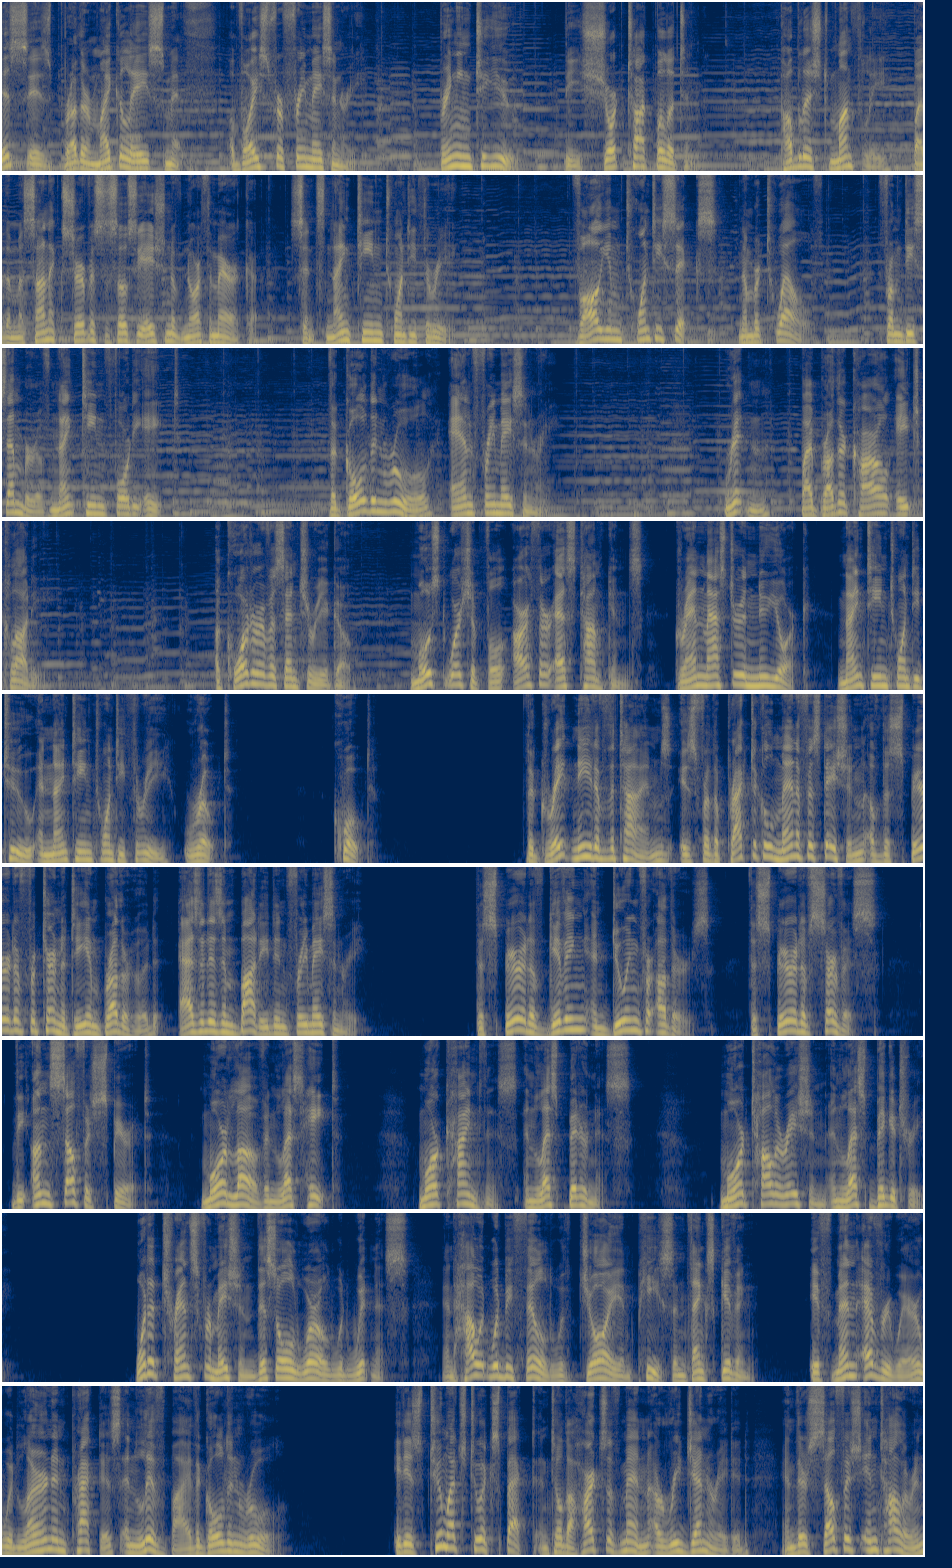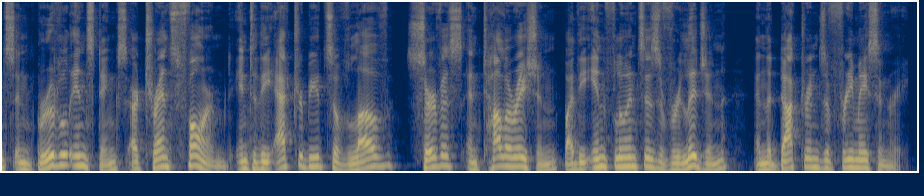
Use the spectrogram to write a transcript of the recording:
This is Brother Michael A. Smith, a voice for Freemasonry, bringing to you the Short Talk Bulletin, published monthly by the Masonic Service Association of North America since 1923. Volume 26, number 12, from December of 1948. The Golden Rule and Freemasonry. Written by Brother Carl H. Claudy. A quarter of a century ago, most worshipful Arthur S. Tompkins, Grand Master in New York, 1922 and 1923, wrote quote, The great need of the times is for the practical manifestation of the spirit of fraternity and brotherhood as it is embodied in Freemasonry. The spirit of giving and doing for others, the spirit of service, the unselfish spirit, more love and less hate, more kindness and less bitterness, more toleration and less bigotry. What a transformation this old world would witness, and how it would be filled with joy and peace and thanksgiving, if men everywhere would learn and practice and live by the Golden Rule. It is too much to expect until the hearts of men are regenerated and their selfish intolerance and brutal instincts are transformed into the attributes of love, service, and toleration by the influences of religion and the doctrines of Freemasonry.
